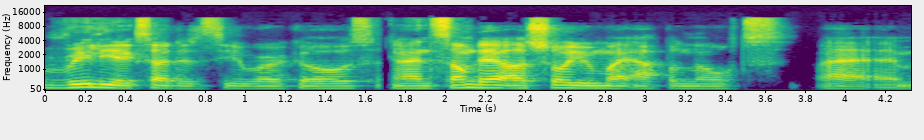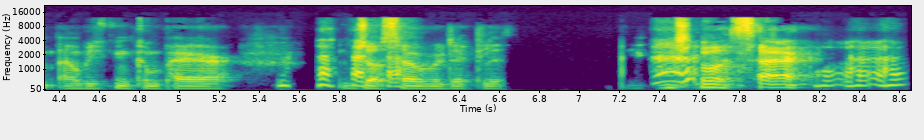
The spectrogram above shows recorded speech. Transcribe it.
really excited to see where it goes. And someday I'll show you my Apple Notes, um, and we can compare just how ridiculous those are.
